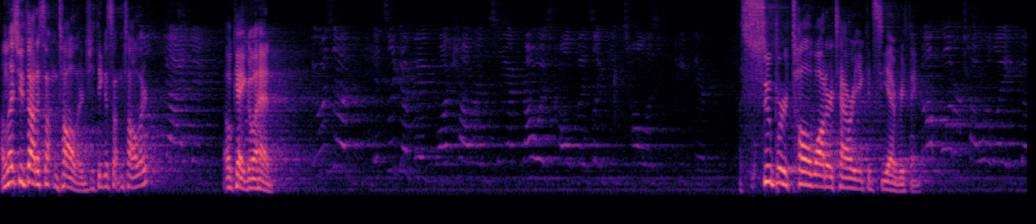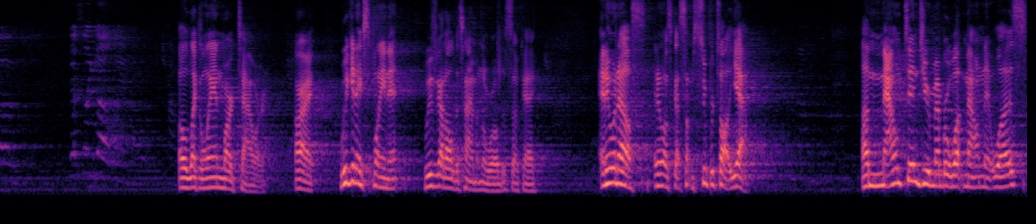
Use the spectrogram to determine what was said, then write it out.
Unless you thought of something taller. Did you think of something taller? Okay, go ahead. A, it's like a big watchtower in the city. I forgot what it's called, but it's like the tallest peak there. A super tall water tower, you could see everything. Tower, like, uh, like. Oh, like a landmark tower. All right, we can explain it. We've got all the time in the world. It's okay. Anyone else? Anyone else got something super tall? Yeah. A mountain. Do you remember what mountain it was?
